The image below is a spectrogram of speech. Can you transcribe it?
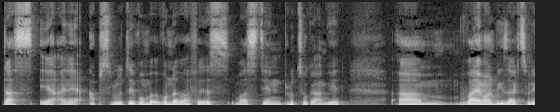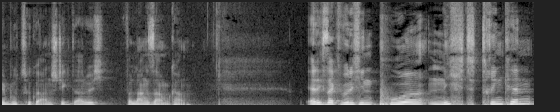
dass er eine absolute Wunderwaffe ist, was den Blutzucker angeht, ähm, weil man, wie gesagt, so den Blutzuckeranstieg dadurch verlangsamen kann. Ehrlich gesagt würde ich ihn pur nicht trinken.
